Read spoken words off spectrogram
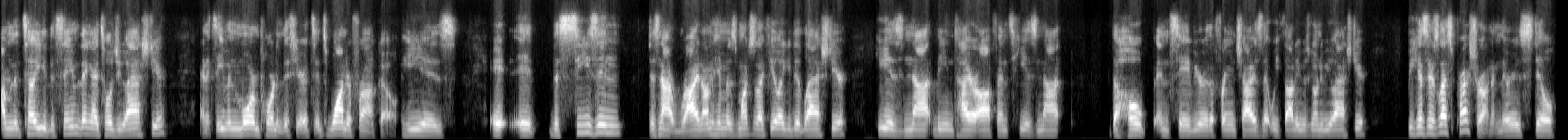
I'm going to tell you the same thing I told you last year, and it's even more important this year. It's it's Wander Franco. He is it it the season does not ride on him as much as I feel like it did last year. He is not the entire offense. He is not the hope and savior of the franchise that we thought he was going to be last year because there's less pressure on him. There is still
